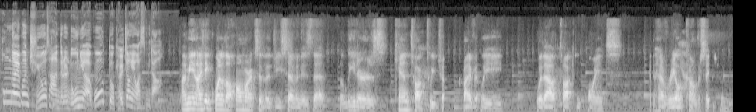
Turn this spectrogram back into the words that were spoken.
폭넓은 주요 사안들을 논의하고 또 결정해 왔습니다. I mean, I think one of the hallmarks of the G7 is that the leaders can talk to each other privately without talking points and have real Yeah. conversation.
